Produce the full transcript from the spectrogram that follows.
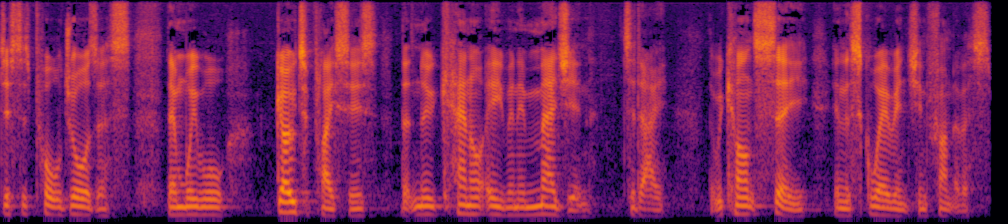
just as Paul draws us, then we will go to places that New cannot even imagine today, that we can't see in the square inch in front of us.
